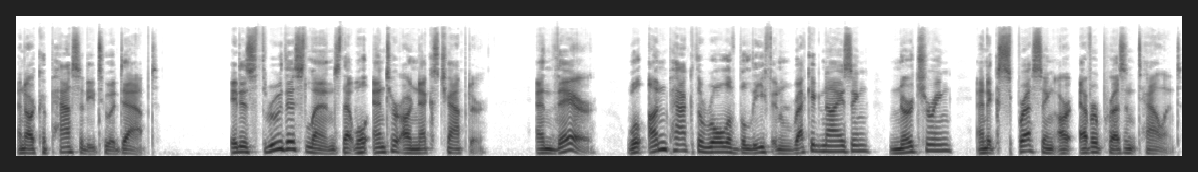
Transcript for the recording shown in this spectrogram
and our capacity to adapt. It is through this lens that we'll enter our next chapter, and there we'll unpack the role of belief in recognizing, nurturing, and expressing our ever present talent.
